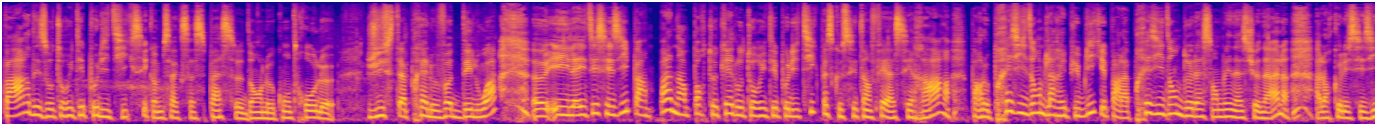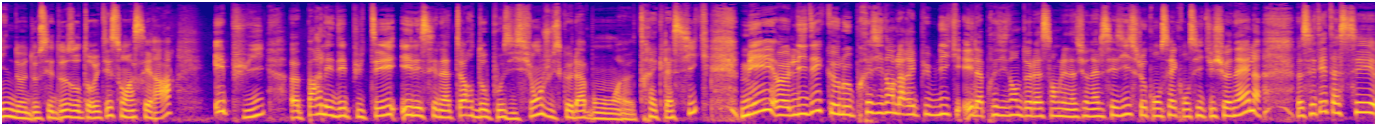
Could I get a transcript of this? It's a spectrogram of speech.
par des autorités politiques c'est comme ça que ça se passe dans le contrôle juste après le vote des lois. Euh, et il a été saisi par pas n'importe quelle autorité politique, parce que c'est un fait assez rare, par le président de la République et par la présidente de l'Assemblée nationale, alors que les saisines de, ces deux autorités sont assez rares. Et puis euh, par les députés et les sénateurs d'opposition, jusque-là, bon, euh, très classique. Mais l'idée que le président de la République et la présidente de l'Assemblée nationale saisissent le Conseil constitutionnel, c'était assez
